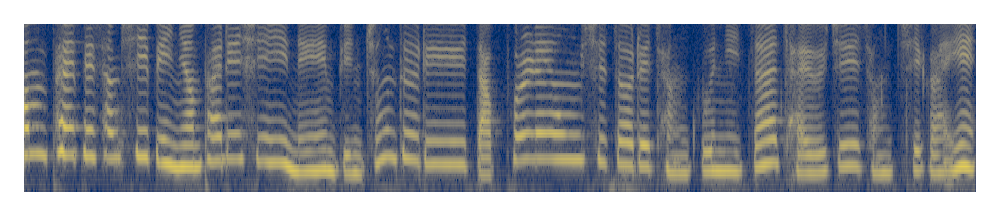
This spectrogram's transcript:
1832년 파리 시위는 민중들이 나폴레옹 시절의 장군이자 자유주의 정치가인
